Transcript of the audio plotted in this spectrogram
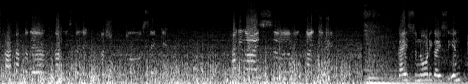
ಸ್ಟಾರ್ಟ್ ಆಗ್ತದೆ ಅಂತ ಅನಿಸ್ತದೆ ಅಷ್ಟು ಸೆಕೆ ಹಾಗೆ ಗಾಯ್ಸ್ ಹೋಗ್ತಾ ಇದ್ದೇವೆ ಗೈಸ್ ಎಂತ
